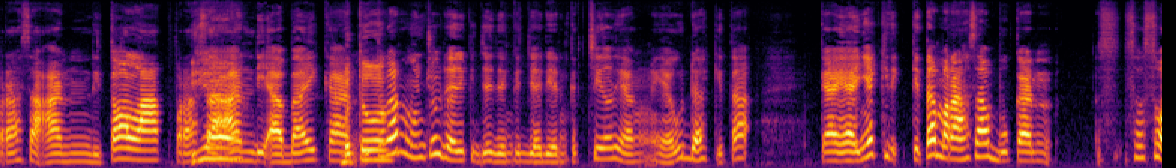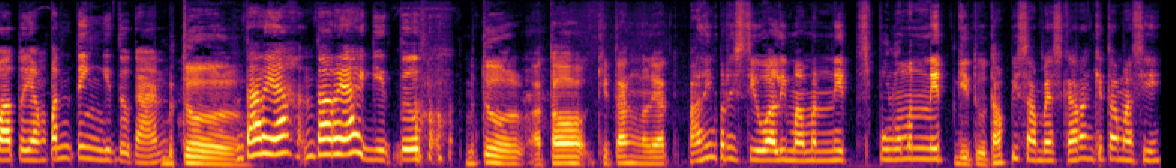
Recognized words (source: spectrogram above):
perasaan ditolak perasaan diabaikan Iya. Betul. itu kan muncul dari kejadian-kejadian kecil yang ya udah kita kayaknya ki- kita merasa bukan sesuatu yang penting gitu kan. Betul. Ntar ya ntar ya gitu. Betul. Atau kita ngelihat paling peristiwa 5 menit 10 menit gitu. Tapi sampai sekarang kita masih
